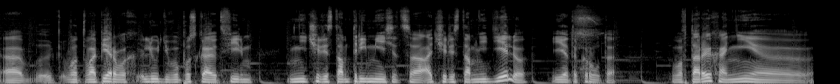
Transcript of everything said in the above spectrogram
э, вот, во-первых, люди выпускают фильм не через там три месяца, а через там неделю, и это круто. Во-вторых, они... Э,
